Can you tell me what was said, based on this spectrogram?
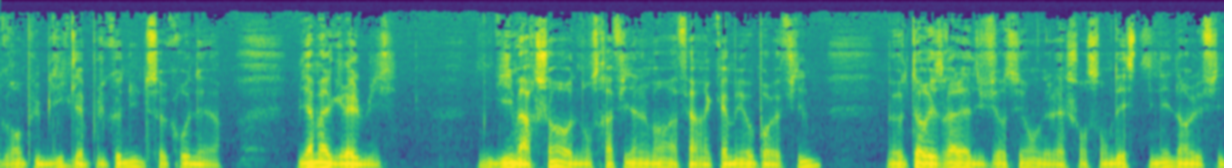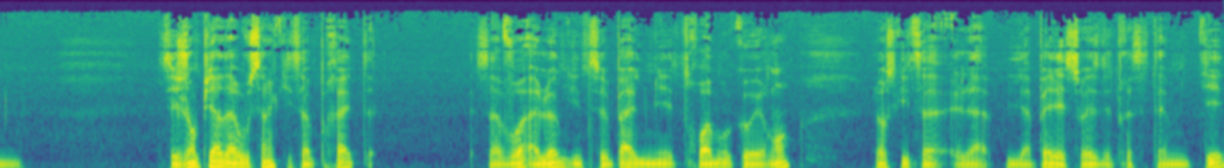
grand public la plus connue de ce crooner, bien malgré lui. Guy Marchand renoncera finalement à faire un caméo pour le film, mais autorisera la diffusion de la chanson destinée dans le film. C'est Jean-Pierre Daroussin qui s'apprête sa voix à l'homme qui ne sait pas aligner trois mots cohérents lorsqu'il il appelle SOS détresse et amitié,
